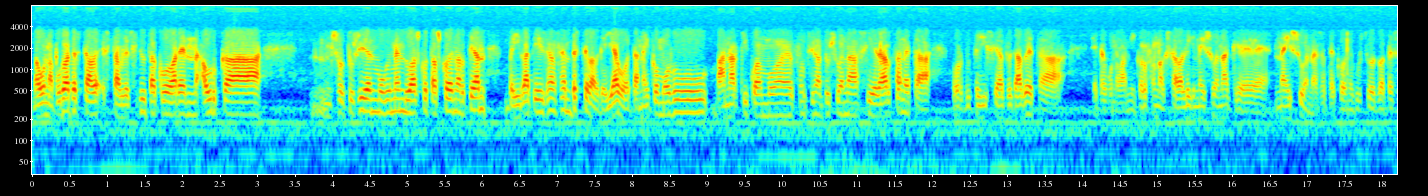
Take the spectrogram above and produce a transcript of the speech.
ba, bueno, apur bat esta, establezitutakoaren aurka mm, sortu ziren mugimendu asko eta askoren artean, behigatia izan zen beste bat gehiago, eta nahiko modu ba, anarkikoan mo- funtzionatu zuena hasiera hartan, eta hor dute zehatz gabe, eta eta bueno, ba, mikrofonak zabalik nahi zuenak e, nahi zuen, esateko. Nik uste dut batez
